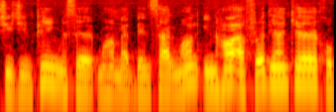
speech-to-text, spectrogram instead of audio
شی جین پینگ مثل محمد بن سلمان اینها افرادی هن که خب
